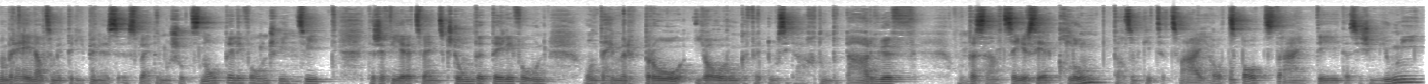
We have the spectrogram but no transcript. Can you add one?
wir haben also, wir treiben ein, ein Fledermausschutz-Nottelefon schweizweit, das ist ein 24-Stunden-Telefon und da haben wir pro Jahr ungefähr 1800 Anrufe und das ist halt sehr, sehr klumpt. Also gibt es zwei Hotspots. Der eine das ist im Juni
